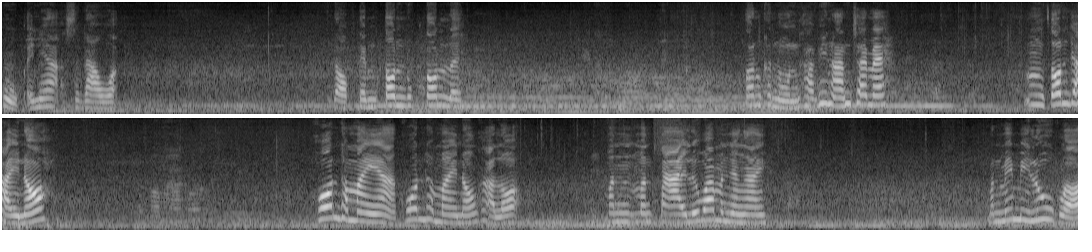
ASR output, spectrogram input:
ปลูกไอ้นี้ยสะเดาอะดอกเต็มต้นทุกต้นเลย ต้นขนุนค่ะพี่นันใช่ไหมอืม ต้นใหญ่เนาะโค่นทำไมอะโค่นทำไมน้องขาเลาะมันมันตายหรือว่ามันยังไง มันไม่มีลูกเหรอ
